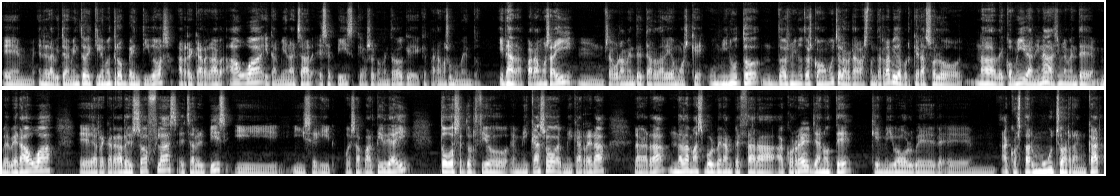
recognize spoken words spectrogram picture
en, el habituamiento del kilómetro 22 a recargar agua y también a echar ese pis que os he comentado que, paramos un momento. Y nada, paramos ahí, mm, seguramente tardaríamos que un minuto, dos minutos como mucho, la verdad bastante rápido porque era solo nada de comida ni nada, simplemente beber agua, eh, recargar el soft flash, echar el pis y, seguir. Pues a partir de ahí todo se torció en mi caso, en mi carrera, la verdad, nada más volver a empezar a correr, ya noté que me iba a volver eh, a costar mucho arrancar.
